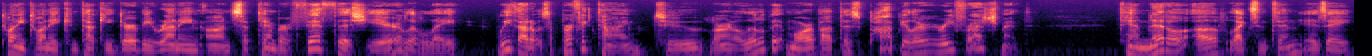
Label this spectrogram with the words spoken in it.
2020 Kentucky Derby running on September 5th this year, a little late, we thought it was a perfect time to learn a little bit more about this popular refreshment. Tim Knittel of Lexington is a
